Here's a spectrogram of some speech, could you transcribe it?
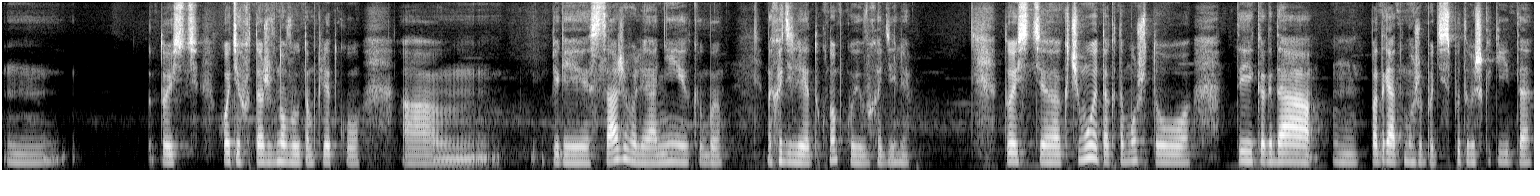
то есть, хоть их даже в новую там клетку э, пересаживали, они как бы находили эту кнопку и выходили. То есть э, к чему это? К тому, что ты когда подряд, может быть, испытываешь какие-то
